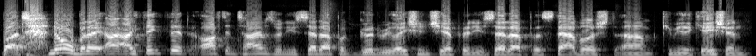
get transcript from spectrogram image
But no, but I- I, I think that oftentimes when you set up a good relationship and you set up established um, communication,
